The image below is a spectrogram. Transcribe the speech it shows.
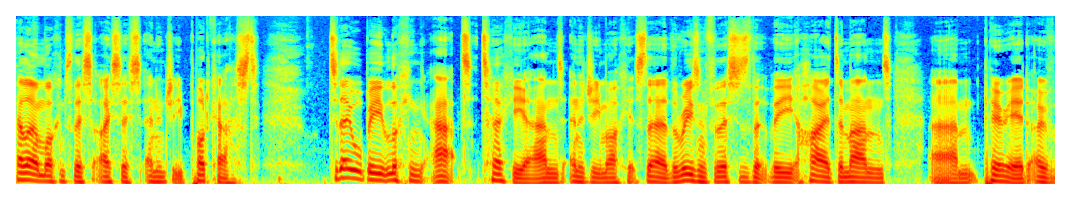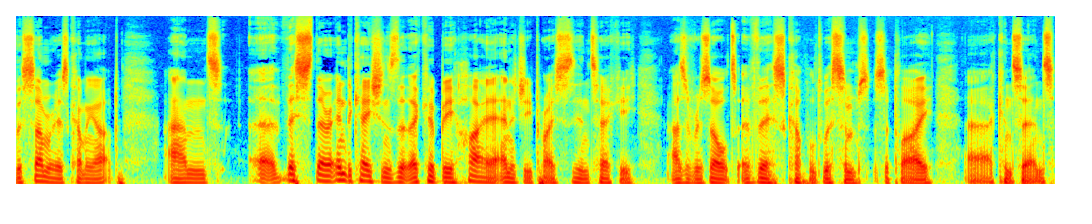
Hello and welcome to this ICIS Energy podcast. Today we'll be looking at Turkey and energy markets there. The reason for this is that the higher demand um, period over the summer is coming up, and uh, this there are indications that there could be higher energy prices in Turkey as a result of this, coupled with some supply uh, concerns.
